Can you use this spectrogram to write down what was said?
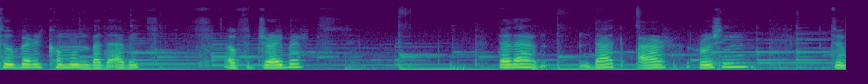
two very common bad habits of drivers that are that are rushing to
